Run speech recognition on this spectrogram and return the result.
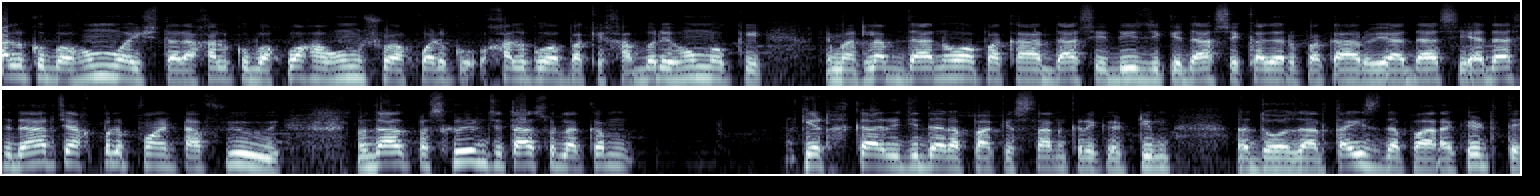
خلکو به هم وایشتره خلکو به خوخه هم شو خلکو خلکو به کې خبرې هم وکړي مطلب دا نو په کار داسې دیږي کې داسې کلر په کار یا داسې یا داسې دار چې خپل پوینټ اف ویو نو دا په سکرین چې تاسو لکم کټ ښکاری چې د پاکستان کرکټ ټیم د 2023 د پاره کټ ته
